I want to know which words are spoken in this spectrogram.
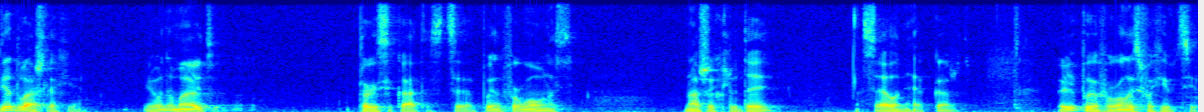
є два шляхи, і вони мають пересікатись. Це поінформованість наших людей, населення, як кажуть, і поінформованість фахівців.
